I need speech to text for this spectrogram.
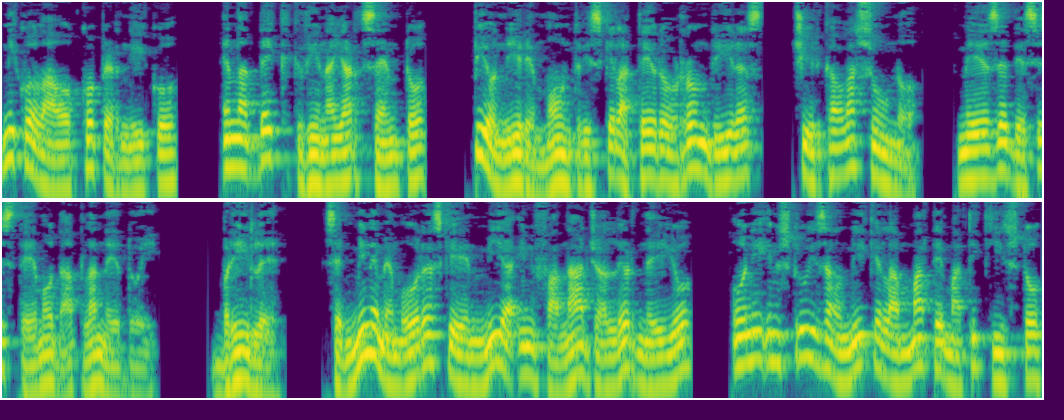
Nicolao Copernico en la dec quina iarcento pionire montris che la tero rondiras circa la suno, mese de sistemo da planedoi. Brile, sed mine memoras che in mia infanagia lerneio oni instruis al mi che la matematicisto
